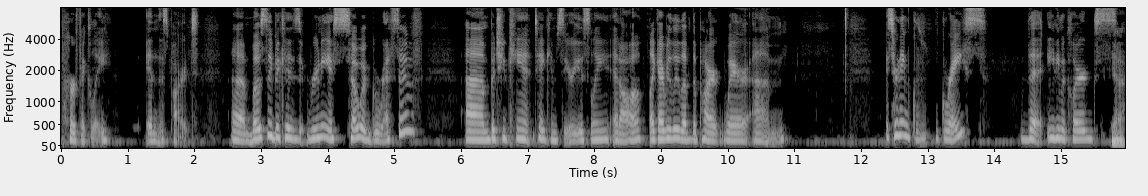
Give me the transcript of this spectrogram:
perfectly in this part. Uh, mostly because Rooney is so aggressive, um, but you can't take him seriously at all. Like I really love the part where um, is her name G- Grace, the Edie McClurg's Yeah.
